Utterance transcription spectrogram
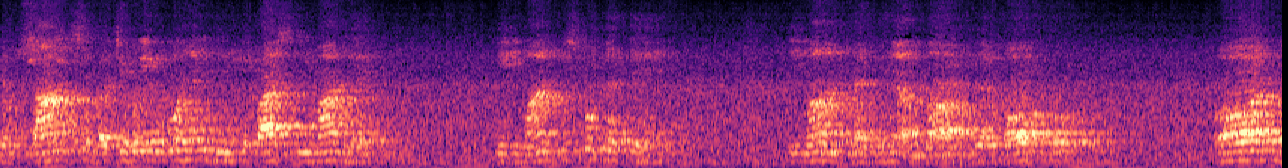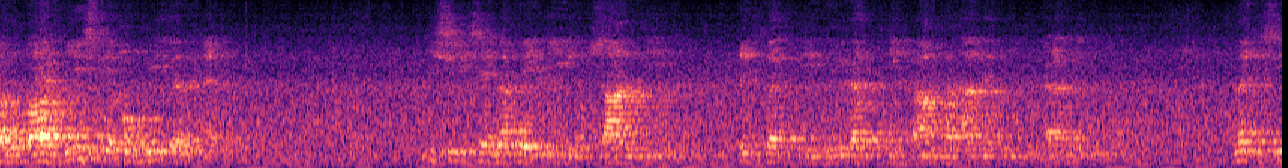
نقصان سے بچے ہوئے وہ ہیں جن کے پاس ایمان ہے۔ ایمان کس کو کہتے ہیں؟ ایمان کہتے ہیں اللہ کے خوف کو۔ اور اللہ بیس کے امید رکھنے کسی سے نفے کی، نقصان کی، عزت کی ملت کی، کام بنانے کی بگاڑنے کی نہ کسی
